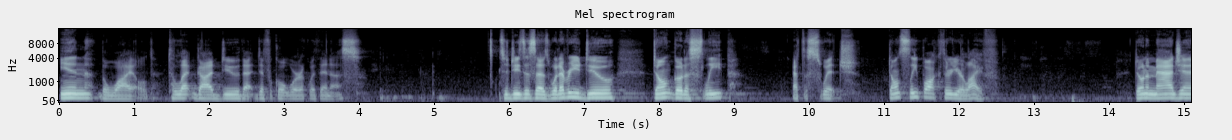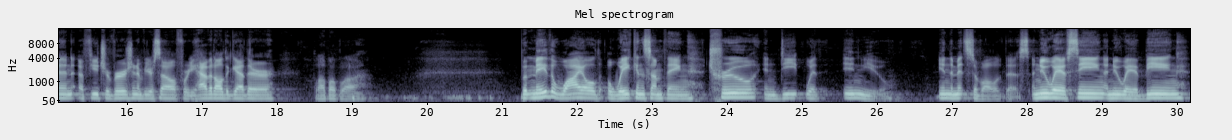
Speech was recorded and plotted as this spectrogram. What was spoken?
in the wild, to let God do that difficult work within us. So Jesus says, whatever you do, don't go to sleep at the switch. Don't sleepwalk through your life. Don't imagine a future version of yourself where you have it all together, blah, blah, blah. But may the wild awaken something true and deep within you in the midst of all of this. A new way of seeing, a new way of being.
